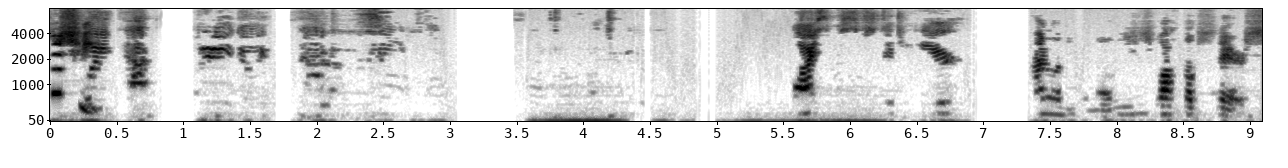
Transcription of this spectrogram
You stop? I you don't even know. He just walked upstairs.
